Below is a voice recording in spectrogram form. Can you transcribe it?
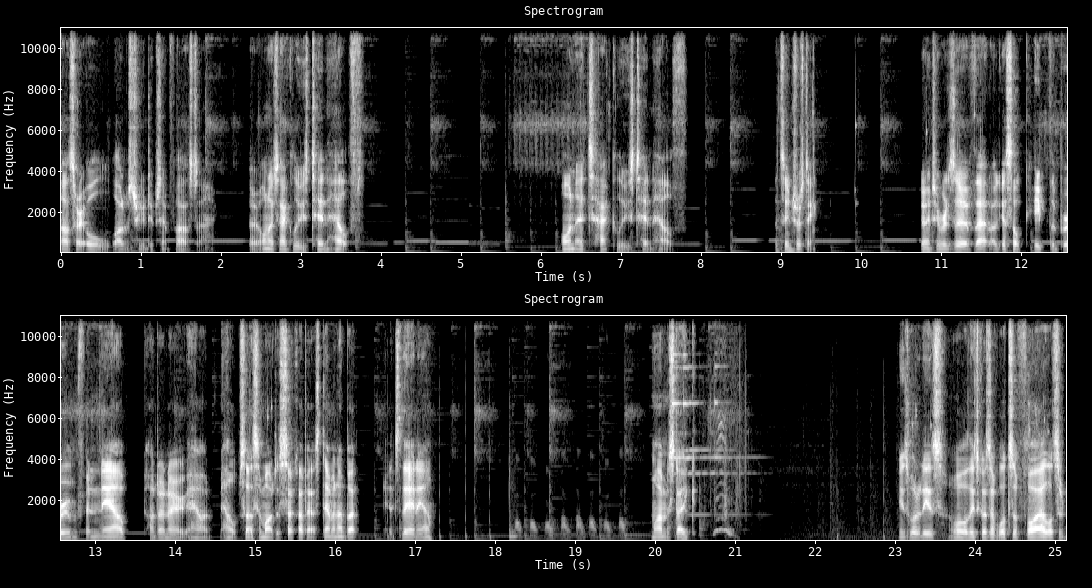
Oh, sorry, all items trigger 2% faster. So on attack, lose 10 health. On attack, lose 10 health. That's interesting. I'm going to reserve that. I guess I'll keep the broom for now. I don't know how it helps us. It might just suck up our stamina, but it's there now. My mistake. Here's what it is. Oh, these guys have lots of fire, lots of...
